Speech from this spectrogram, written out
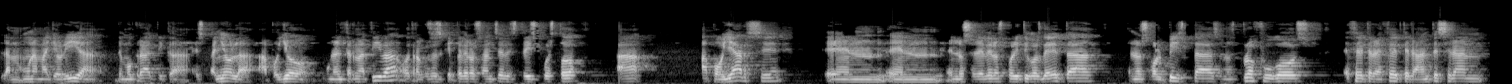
una mayoría democrática española apoyó una alternativa. Otra cosa es que Pedro Sánchez esté dispuesto a apoyarse en, los herederos políticos de ETA, en los golpistas, en los prófugos, etcétera, etcétera. Antes eran,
